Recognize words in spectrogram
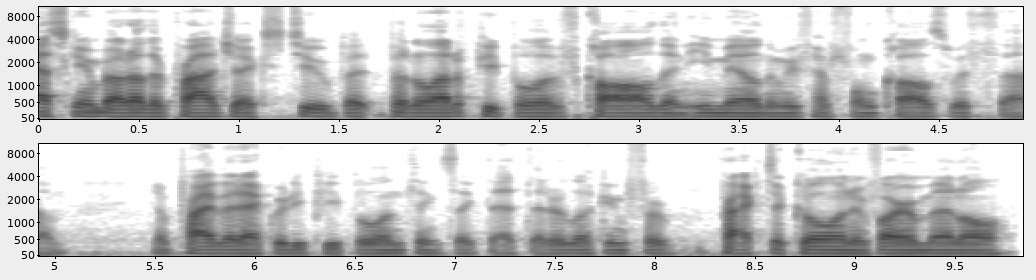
asking about other projects too. But but a lot of people have called and emailed, and we've had phone calls with um, you know private equity people and things like that that are looking for practical and environmental.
